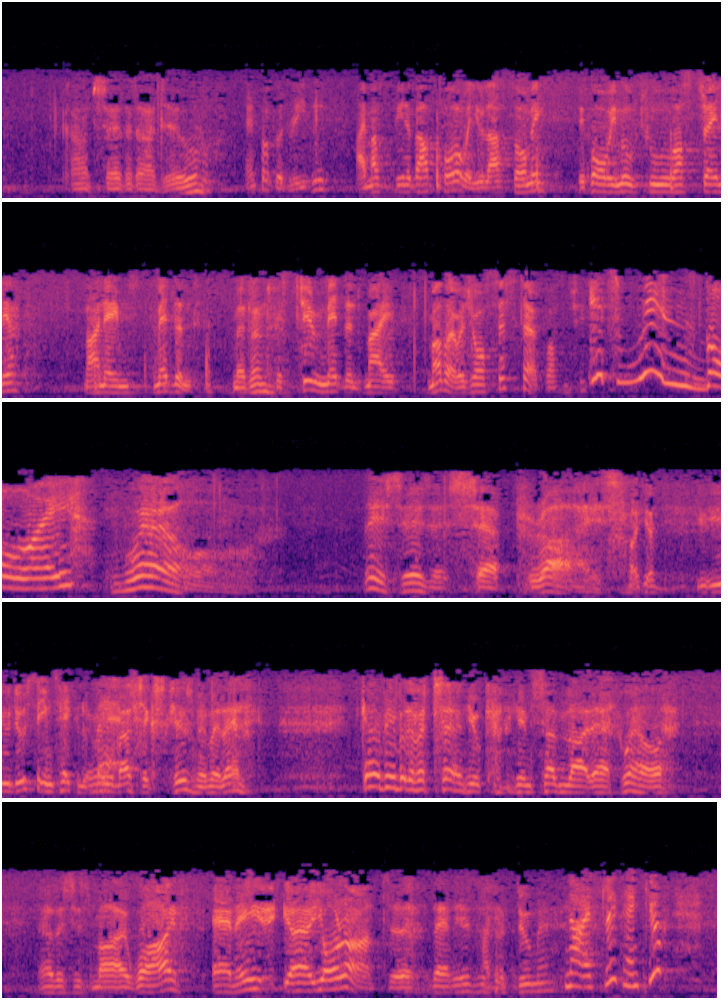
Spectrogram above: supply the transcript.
can't say that I do. and for good reason. I must have been about four when you last saw me, before we moved to Australia. My name's Medland. Medland? It's Jim Medland. My mother was your sister, wasn't she? It's Wins, boy. Well, this is a surprise. Oh, you, you, you do seem taken aback. You must excuse me, my lad. Gonna be a bit of a turn, you coming in sudden like that. Well, now this is my wife, Annie, uh, your aunt, uh, that is. How do you do, ma'am? Nicely, thank you.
